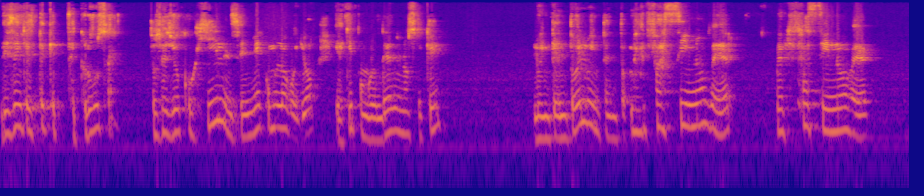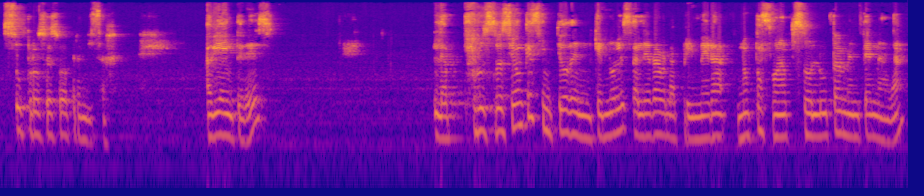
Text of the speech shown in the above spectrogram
dicen que este que se cruza. Entonces yo cogí, le enseñé cómo lo hago yo, y aquí pongo el dedo y no sé qué. Lo intentó y lo intentó. Me fascinó ver, me fascinó ver su proceso de aprendizaje. Había interés, la frustración que sintió de que no le saliera la primera, no pasó absolutamente nada,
